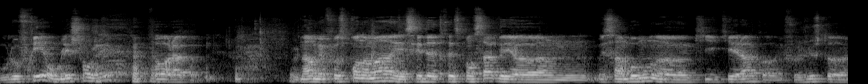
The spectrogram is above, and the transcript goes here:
Ou l'offrir, ou l'échanger. enfin voilà quoi. Non, mais il faut se prendre en main et essayer d'être responsable. Et, euh, mais c'est un beau monde euh, qui, qui est là. Quoi. Il faut juste. euh,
